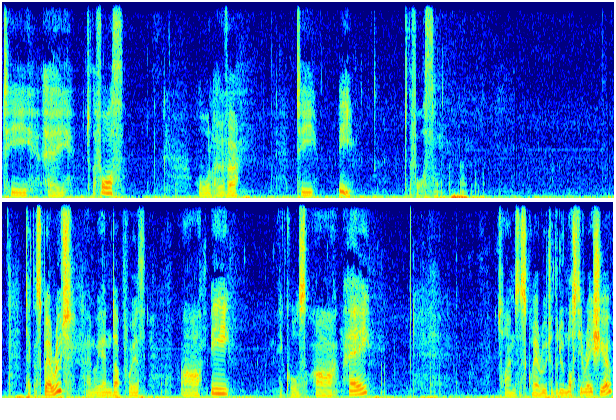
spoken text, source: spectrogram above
TA to the fourth all over TB to the fourth. Take the square root and we end up with RB equals RA times the square root of the luminosity ratio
